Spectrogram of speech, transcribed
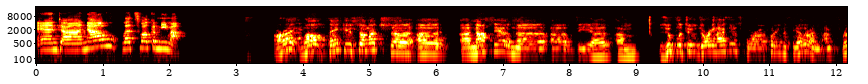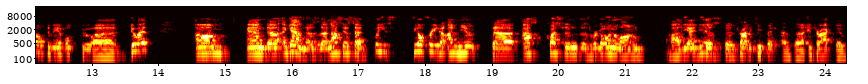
And uh, now let's welcome Nima. All right. Well, thank you so much, uh, uh, uh Nastia and uh, uh, the um, Zoomplitudes organizers for putting this together. I'm, I'm thrilled to be able to do it. Um, and again, as Nastia said, please feel free to unmute, ask questions as we're going along. the idea is to try to keep it as interactive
